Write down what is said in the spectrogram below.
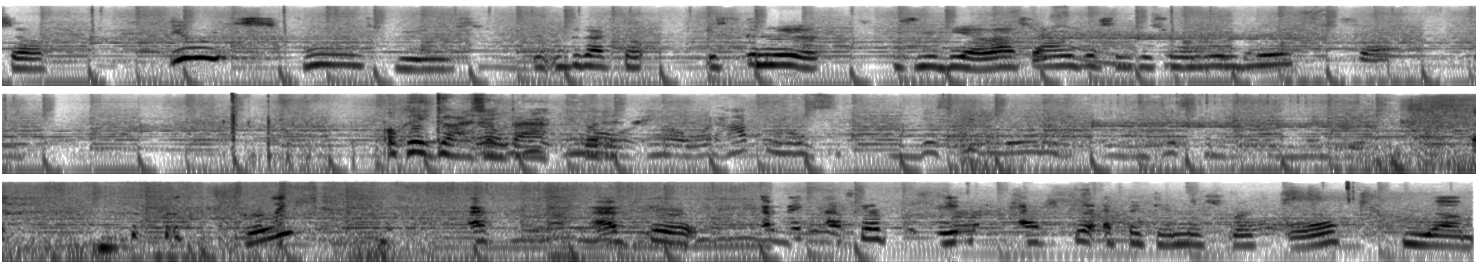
So, viewers, viewers, viewers. We'll be back to. It's gonna be a. This is gonna be our last round just in case you wondering here. So, Okay, guys, No, I'm back. we- But no, no, what happened was this kid literally disconnected mid-game. really? after after mid-game. He didn't even Epic play. after Epic after Epic Gamer's first goal, he um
